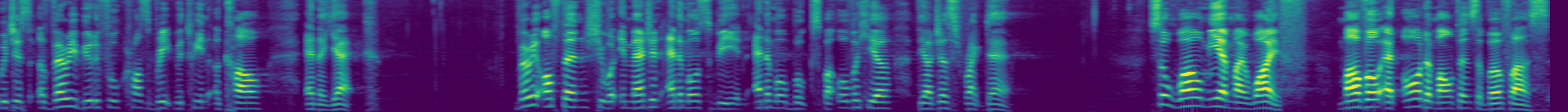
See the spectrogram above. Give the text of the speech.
which is a very beautiful crossbreed between a cow and a yak. Very often, she would imagine animals to be in animal books, but over here, they are just right there. So while me and my wife marvel at all the mountains above us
